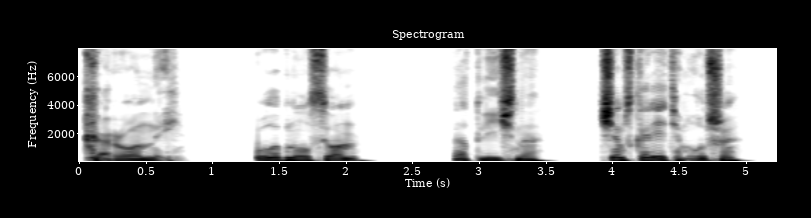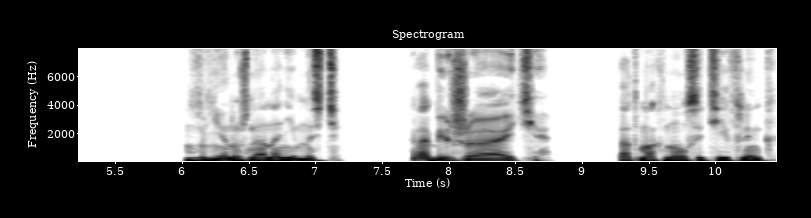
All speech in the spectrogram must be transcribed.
Коронный. Улыбнулся он. Отлично. Чем скорее, тем лучше. Мне нужна анонимность. Обижаете. Отмахнулся Тифлинг.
